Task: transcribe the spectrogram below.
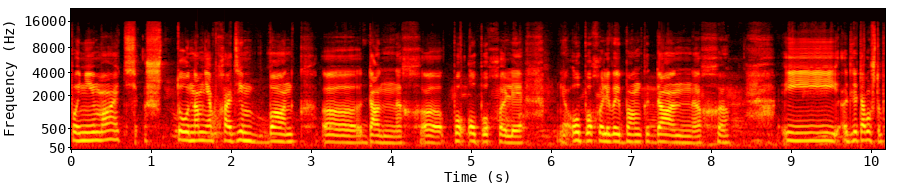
понимать, что нам необходим банк э, данных э, по опухоли, опухолевый банк данных. И для того, чтобы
